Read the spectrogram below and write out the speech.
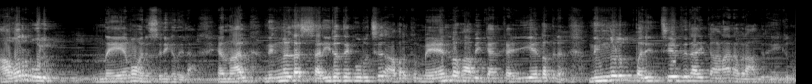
അവർ പോലും നിയമം അനുസരിക്കുന്നില്ല. എന്നാൽ നിങ്ങളുടെ ശരീരത്തെക്കുറിച്ച് അവർക്ക് മേന്മ ഭാവിക്കാൻ കഴിയേണ്ടതിന് നിങ്ങളും പരിച്ഛേദരായി കാണാൻ അവർ ആഗ്രഹിക്കുന്നു.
